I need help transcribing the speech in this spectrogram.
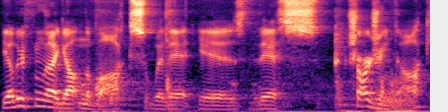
the other thing that I got in the box with it is this charging dock.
